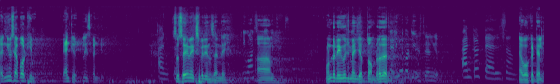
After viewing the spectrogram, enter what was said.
news about him thank you please continue so same experience అండి Um, ఉండు నీ గురించి మేము చెప్తాం brother and to tell some. ఒక tell.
